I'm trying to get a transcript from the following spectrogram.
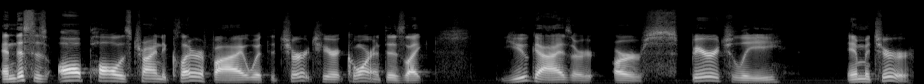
And this is all Paul is trying to clarify with the church here at Corinth is like, you guys are, are spiritually immature.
